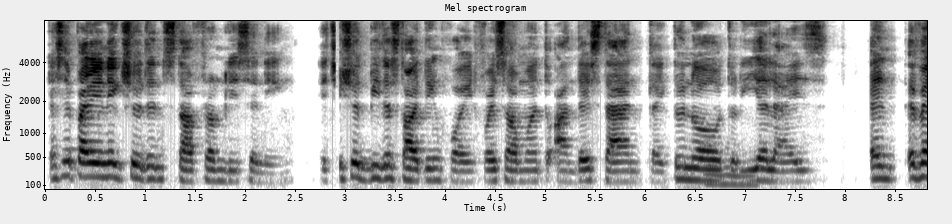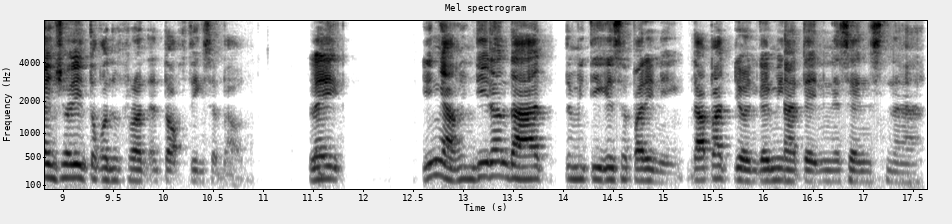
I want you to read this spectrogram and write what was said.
Kasi parinig shouldn't stop from listening. It should be the starting point for someone to understand, like to know, to Mhm. realize, and eventually to confront and talk things about. Like, yun nga, hindi lang lahat tumitigil sa parinig. Dapat yun, gamitin natin in a sense na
